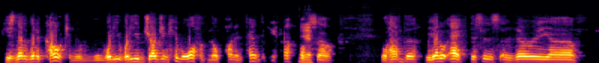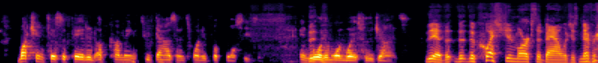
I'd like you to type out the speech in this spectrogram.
he's never been a coach. I mean, what are you what are you judging him off of? No pun intended. You know, yeah. so we'll have to. We got to. Hey, this is a very uh, much anticipated upcoming 2020 football season in more than one ways for the Giants yeah, the, the, the, question marks abound, which is never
